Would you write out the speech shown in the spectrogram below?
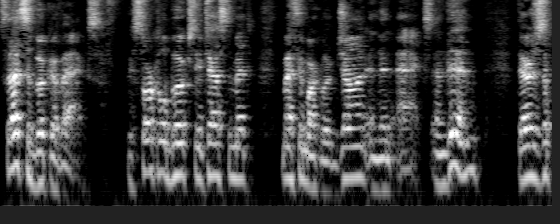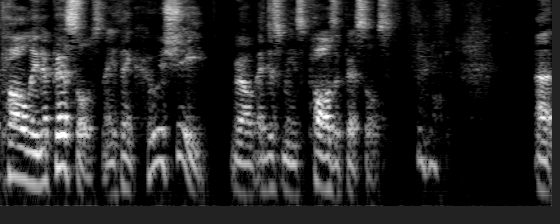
So that's the book of Acts. Historical books, New Testament, Matthew, Mark, Luke, John, and then Acts. And then there's the Pauline epistles. Now you think, who is she? Well, that just means Paul's epistles. uh,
